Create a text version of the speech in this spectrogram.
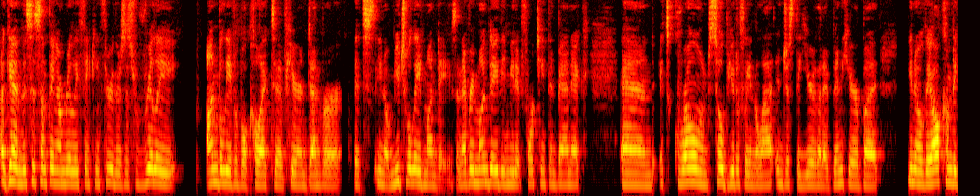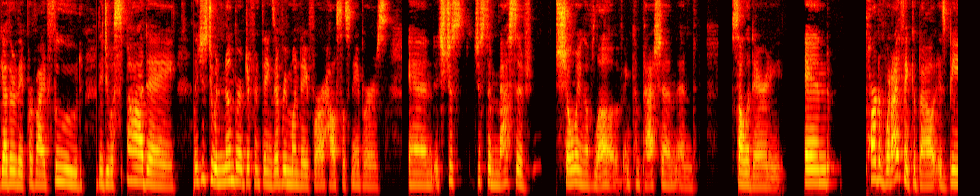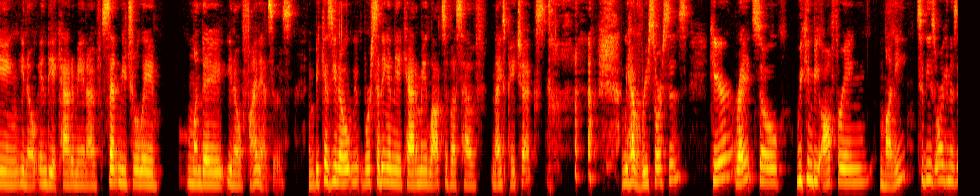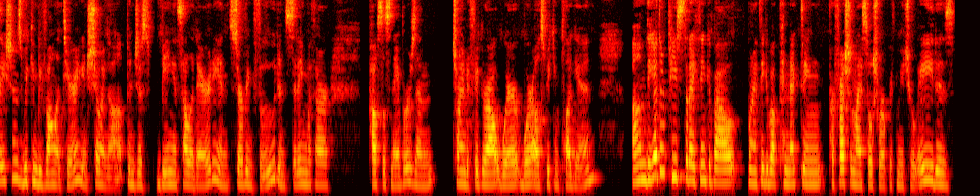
again this is something i'm really thinking through there's this really unbelievable collective here in denver it's you know mutual aid mondays and every monday they meet at 14th and bannock and it's grown so beautifully in the la- in just the year that i've been here but you know, they all come together, they provide food, they do a spa day. They just do a number of different things every Monday for our houseless neighbors. And it's just just a massive showing of love and compassion and solidarity. And part of what I think about is being, you know, in the academy and I've sent mutual aid Monday, you know, finances because you know we're sitting in the academy lots of us have nice paychecks we have resources here, right? So we can be offering money to these organizations. We can be volunteering and showing up and just being in solidarity and serving food and sitting with our houseless neighbors and trying to figure out where where else we can plug in. Um, the other piece that I think about when I think about connecting professionalized social work with mutual aid is,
